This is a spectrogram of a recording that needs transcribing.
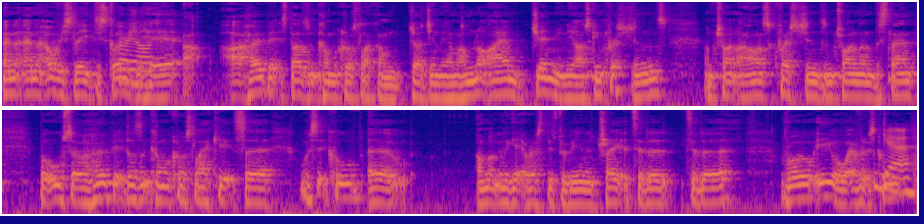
And, and obviously, disclosure here. I, I hope it doesn't come across like I'm judging them. I'm not. I am genuinely asking questions. I'm trying to ask questions and trying to understand. But also, I hope it doesn't come across like it's uh, what's it called? Uh, I'm not going to get arrested for being a traitor to the to the royalty or whatever it's called. Yeah.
